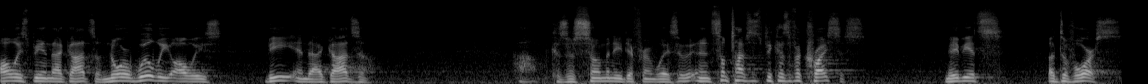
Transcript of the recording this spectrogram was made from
always be in that God zone, nor will we always be in that God zone because um, there's so many different ways. And sometimes it's because of a crisis. Maybe it's a divorce.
